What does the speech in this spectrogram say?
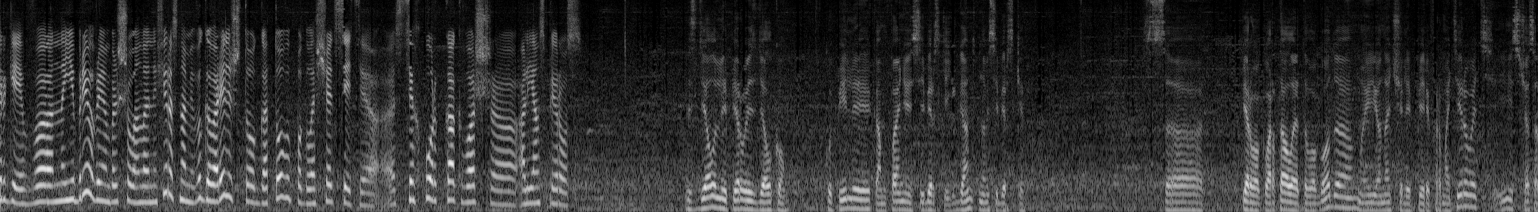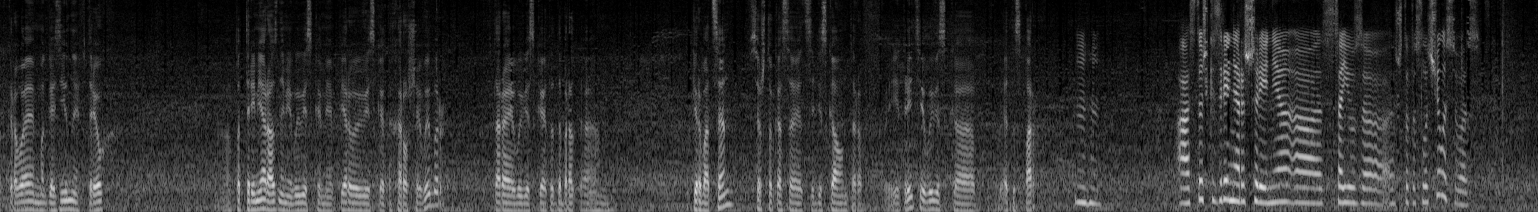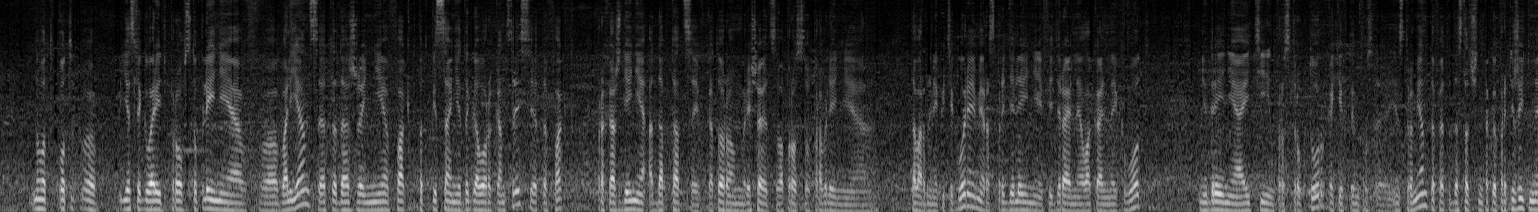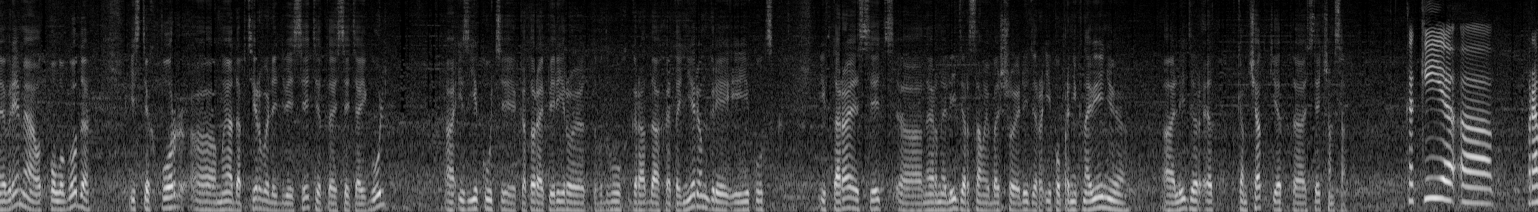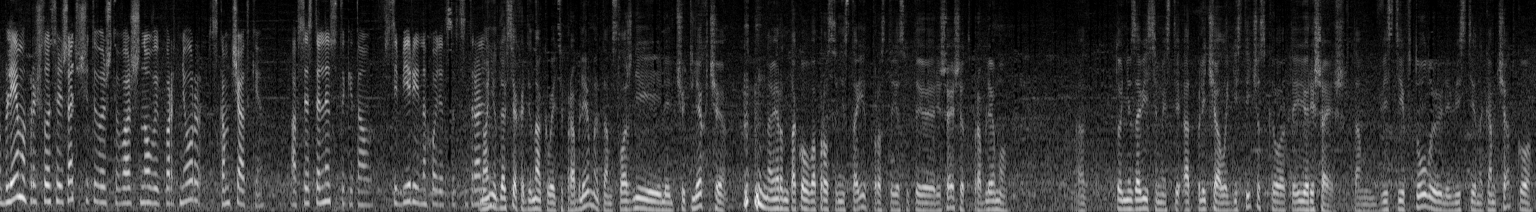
Сергей, в ноябре во время большого онлайн-эфира с нами вы говорили, что готовы поглощать сети. С тех пор как ваш э, альянс прирос? Сделали первую сделку. Купили компанию «Сибирский гигант» в Новосибирске. С э, первого квартала этого года мы ее начали переформатировать и сейчас открываем магазины в трех под тремя разными вывесками. Первая вывеска это хороший выбор, вторая вывеска это добро... э, первоцен, все, что касается дискаунтеров, и третья вывеска это спар. Угу. А с точки зрения расширения э, союза что-то случилось у вас? Ну вот под, э, если говорить про вступление в, в альянс, это даже не факт подписания договора концессии, это факт прохождения адаптации, в котором решаются вопросы управления товарными категориями, распределение федеральной и локальной квот, внедрение IT-инфраструктур, каких-то инфра э, инструментов. Это достаточно такое протяжительное время, от полугода. И с тех пор э, мы адаптировали две сети. Это сеть Айгуль э, из Якутии, которая оперирует в двух городах. Это Нерюнгри и Якутск. И вторая сеть, э, наверное, лидер, самый большой лидер и по проникновению, э, лидер это Камчатки, это сеть Шамса. Какие э, проблемы пришлось решать, учитывая, что ваш новый партнер с Камчатки? А все остальные все-таки там в Сибири находятся, в центральном. Но они для всех одинаковые, эти проблемы. Там сложнее или чуть легче. Наверное, такого вопроса не стоит. Просто если ты решаешь эту проблему, то независимости от плеча логистического ты ее решаешь. Там ввести в Тулу или ввести на Камчатку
